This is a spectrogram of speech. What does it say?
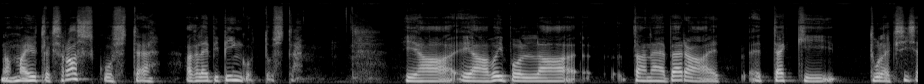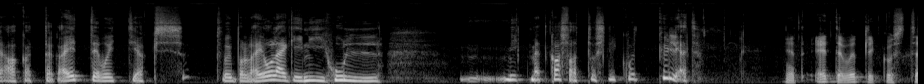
noh, ma ei ütleks raskuste, aga läbi pingutuste. ja, ja võib-olla ta näeb ära, et, et äkki tuleks ise hakata ka ettevõtjaks, võib-olla ei olegi nii hull, mitmed kasvatuslikud küljed. nii et ettevõtlikkust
